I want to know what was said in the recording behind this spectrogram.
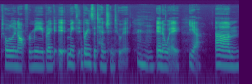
totally not for me, but I, it makes it brings attention to it in a way. yeah. Um,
